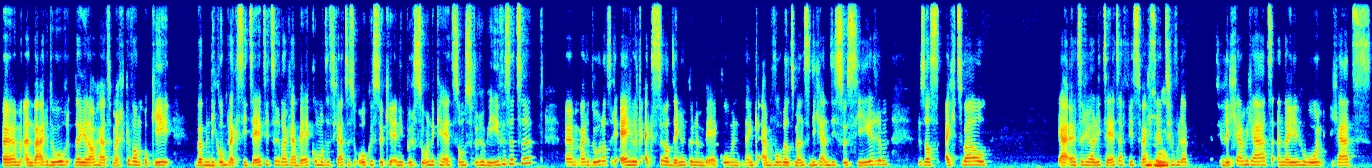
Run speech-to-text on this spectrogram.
Um, en waardoor dat je dan gaat merken van, oké, we hebben die complexiteit die er dan gaat bijkomen, want het gaat dus ook een stukje in die persoonlijkheid soms verweven zitten. Um, waardoor dat er eigenlijk extra dingen kunnen bijkomen. Denk aan bijvoorbeeld mensen die gaan dissociëren. Dus dat is echt wel ja, uit de realiteit even weg zijn. Het gevoel dat je met je lichaam gaat en dat je gewoon gaat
